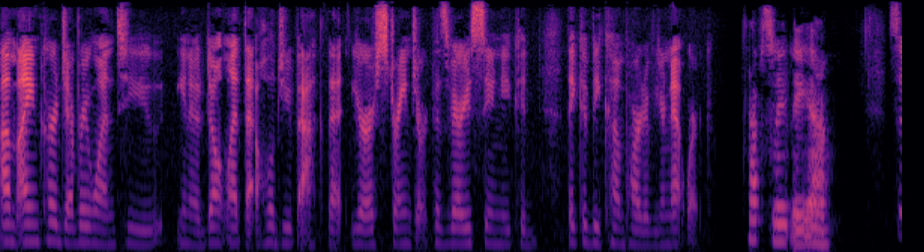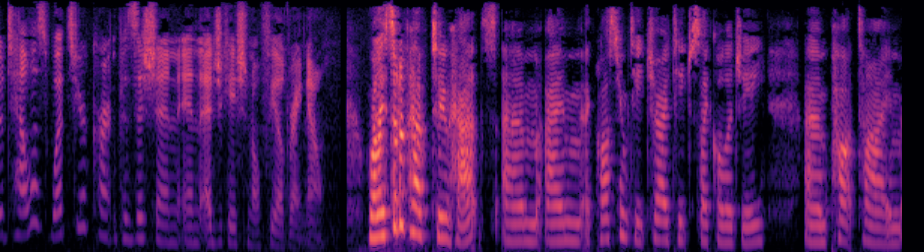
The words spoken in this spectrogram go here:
um, i encourage everyone to you know don't let that hold you back that you're a stranger because very soon you could they could become part of your network absolutely yeah so tell us what's your current position in the educational field right now? Well, I sort of have two hats. Um, I'm a classroom teacher. I teach psychology um, part time,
